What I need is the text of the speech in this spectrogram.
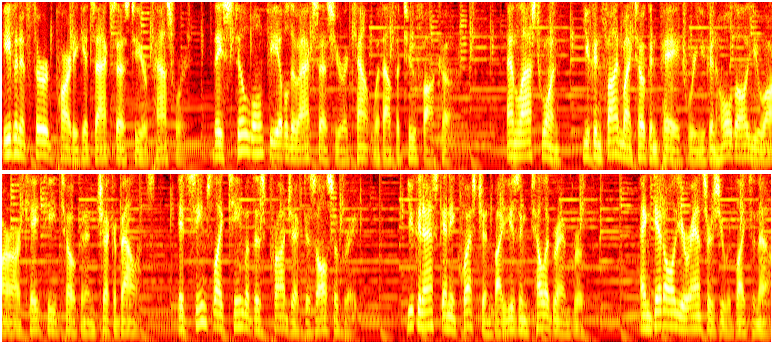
Even if third party gets access to your password, they still won't be able to access your account without the 2FA code. And last one, you can find my token page where you can hold all URRKT token and check a balance. It seems like team of this project is also great. You can ask any question by using Telegram group and get all your answers you would like to know.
